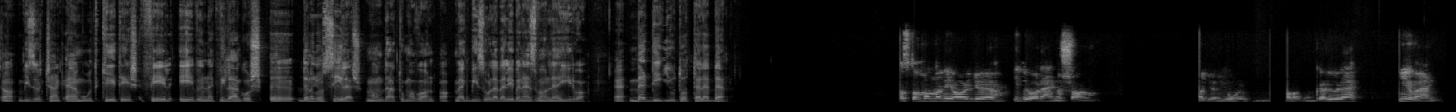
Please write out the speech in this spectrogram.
a bizottság, elmúlt két és fél év önnek világos, de nagyon széles mandátuma van a megbízó levelében, ez van leírva. Meddig jutott el ebben? Azt tudom mondani, hogy időarányosan nagyon jól haladunk előre. Nyilván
